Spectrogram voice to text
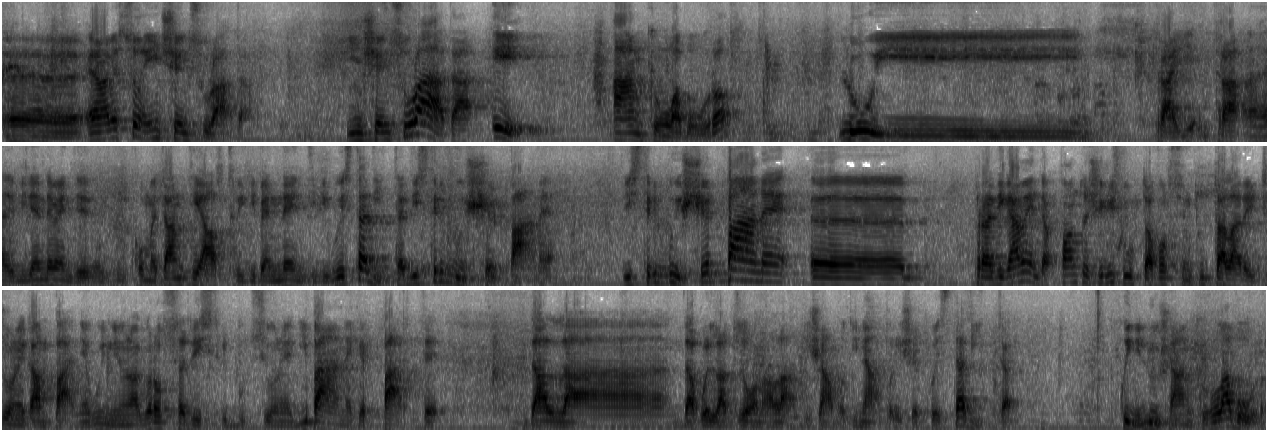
eh, è una persona incensurata. Incensurata e ha anche un lavoro. Lui tra, tra, eh, evidentemente come tanti altri dipendenti di questa ditta, distribuisce il pane. Distribuisce il pane eh, praticamente a quanto ci risulta forse in tutta la regione Campania, quindi una grossa distribuzione di pane che parte dalla, da quella zona là, diciamo di Napoli c'è questa ditta, quindi lui c'ha anche un lavoro,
